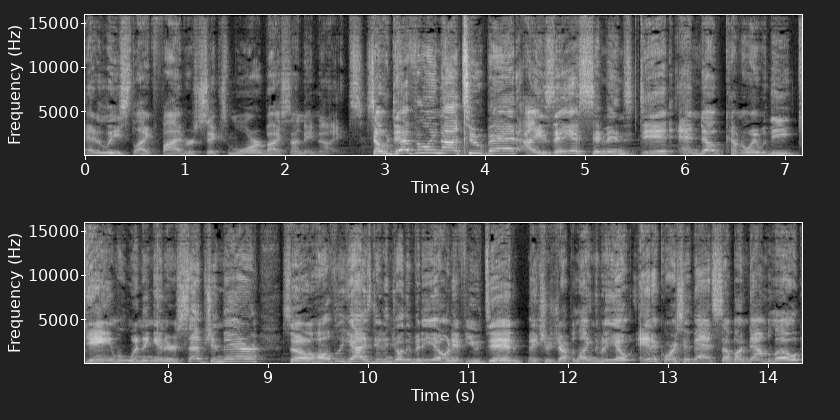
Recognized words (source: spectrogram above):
at least like five or six more by Sunday night. So definitely not too bad. Isaiah Simmons did end up coming away with the game-winning interception there. So hopefully you guys did enjoy the video, and if you did, make sure to drop a like in the video, and of course hit that sub button down below.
